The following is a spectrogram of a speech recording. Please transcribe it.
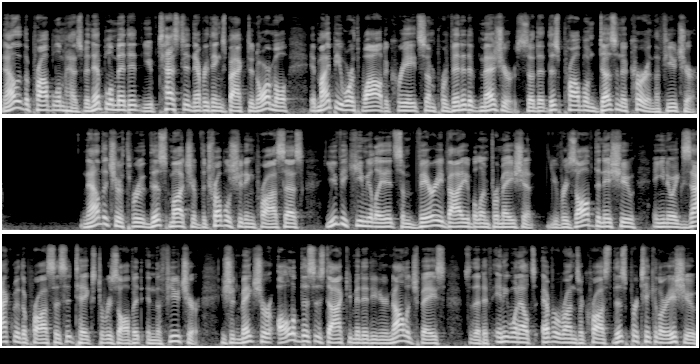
Now that the problem has been implemented, you've tested, and everything's back to normal, it might be worthwhile to create some preventative measures so that this problem doesn't occur in the future. Now that you're through this much of the troubleshooting process, you've accumulated some very valuable information. You've resolved an issue and you know exactly the process it takes to resolve it in the future. You should make sure all of this is documented in your knowledge base so that if anyone else ever runs across this particular issue,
